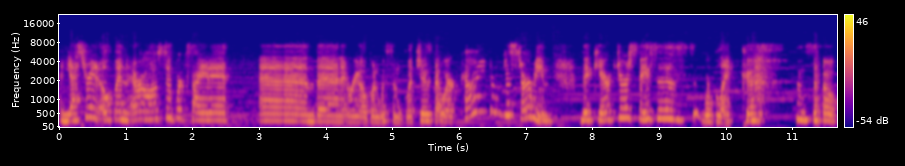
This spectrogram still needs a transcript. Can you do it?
and yesterday it opened. Everyone was super excited, and then it reopened with some glitches that were kind of disturbing. The characters' faces were blank, so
